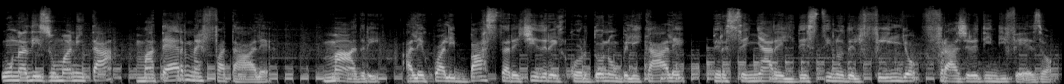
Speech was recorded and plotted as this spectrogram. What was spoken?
Una disumanità materna e fatale. Madri alle quali basta recidere il cordone ombelicale per segnare il destino del figlio fragile ed indifeso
